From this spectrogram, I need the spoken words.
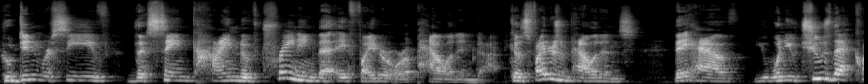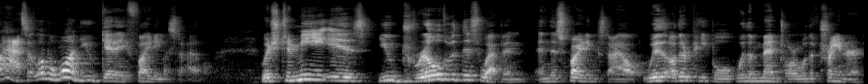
who didn't receive the same kind of training that a fighter or a paladin got. Because fighters and paladins, they have you when you choose that class at level one, you get a fighting style, which to me is you drilled with this weapon and this fighting style with other people, with a mentor, with a trainer,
